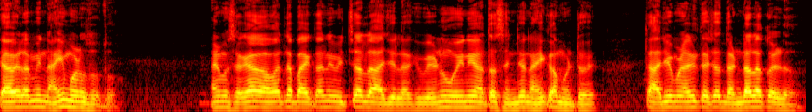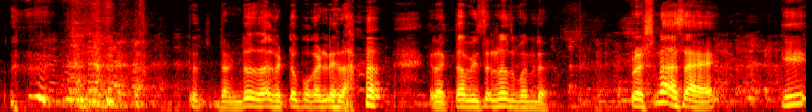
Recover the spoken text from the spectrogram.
त्यावेळेला मी नाही म्हणत होतो. आणि मग सगळ्या गावातल्या बायकांनी विचारलं आजीला की वेणू वहिनी आता संजय नाही का म्हणतोय? तर आजी म्हणाली त्याच्या दंडाला कळलं. तर दंड जरा घट्ट पकडलेला. रक्ताभिसरणच बंद. प्रश्न असा आहे की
